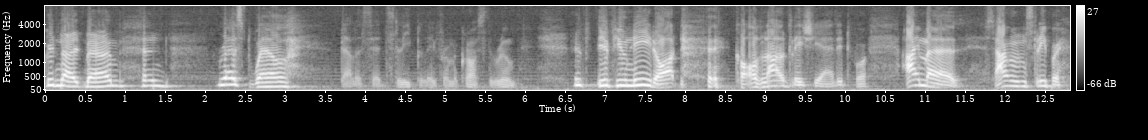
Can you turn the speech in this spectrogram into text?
Good night, ma'am, and rest well, Bella said sleepily from across the room. If, if you need aught, call loudly, she added, for I'm a sound sleeper.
